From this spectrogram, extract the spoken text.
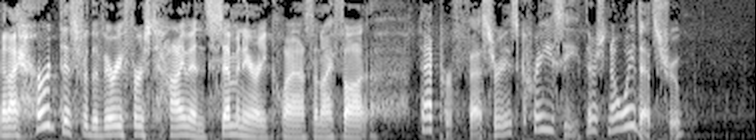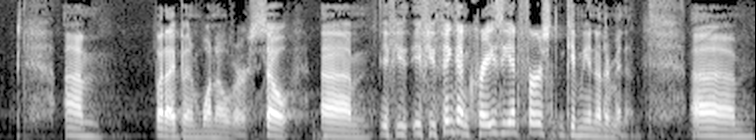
And I heard this for the very first time in seminary class, and I thought, that professor is crazy. There's no way that's true. Um, but I've been won over. So um, if you if you think I'm crazy at first, give me another minute. Um,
